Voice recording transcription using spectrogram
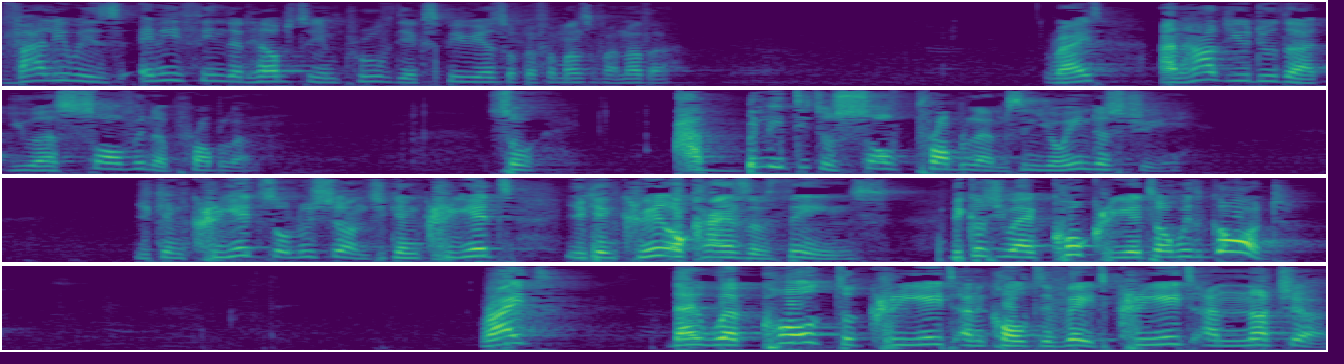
Value is anything that helps to improve the experience or performance of another. Right? And how do you do that? You are solving a problem. So, ability to solve problems in your industry. You can create solutions. You can create, you can create all kinds of things because you are a co-creator with God. Right? That we're called to create and cultivate, create and nurture.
